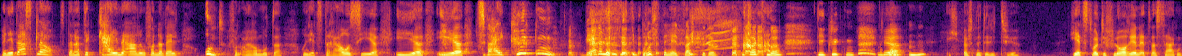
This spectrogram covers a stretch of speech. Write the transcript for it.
Wenn ihr das glaubt, dann habt ihr keine Ahnung von der Welt und von eurer Mutter. Und jetzt raus hier, ihr, ihr, zwei Küken! Während sie sich die Brüste hält, sagt sie das. Sag's nur. Die Küken. Ja. Ich öffnete die Tür. Jetzt wollte Florian etwas sagen.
